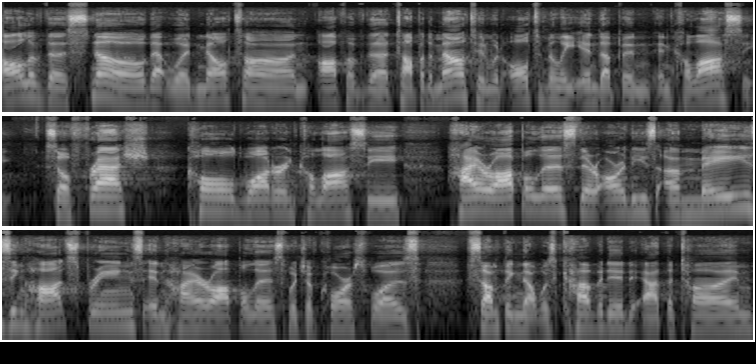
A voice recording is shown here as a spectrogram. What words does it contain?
all of the snow that would melt on off of the top of the mountain would ultimately end up in, in Colossae. So fresh, cold water in Colossae. Hierapolis, there are these amazing hot springs in Hierapolis, which of course was something that was coveted at the time.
